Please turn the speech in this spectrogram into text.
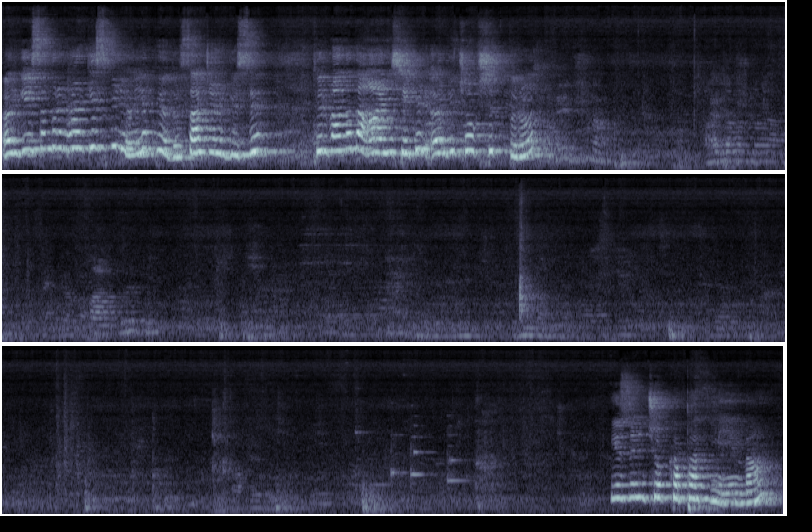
Örgüyü sanırım herkes biliyor, yapıyordur saç örgüsü. Türbanda da aynı şekil örgü çok şık durur. Yüzünü çok kapatmayayım ben.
